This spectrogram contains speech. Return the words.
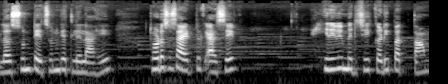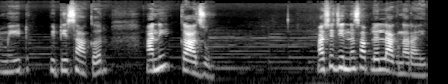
लसूण टेचून घेतलेलं आहे. थोडंसं सायट्रिक ॲसिड हिरवी मिरची कढीपत्ता मीठ पिठी साखर आणि काजू असे जिन्नस आपल्याला लागणार आहेत.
